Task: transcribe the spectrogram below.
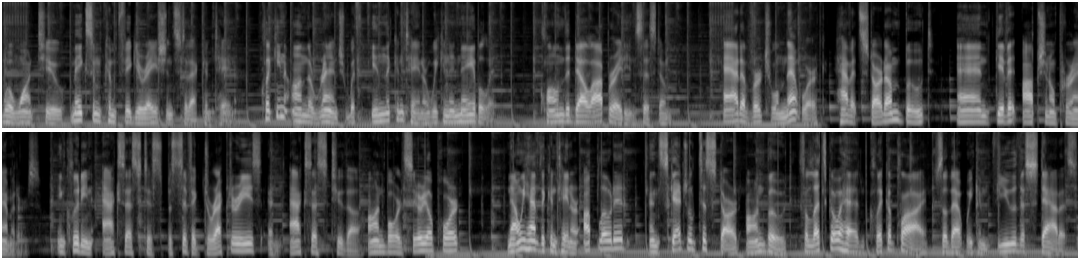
we'll want to make some configurations to that container. Clicking on the wrench within the container, we can enable it, clone the DAL operating system, add a virtual network, have it start on boot, and give it optional parameters, including access to specific directories and access to the onboard serial port. Now we have the container uploaded and scheduled to start on boot, so let's go ahead, and click apply so that we can view the status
